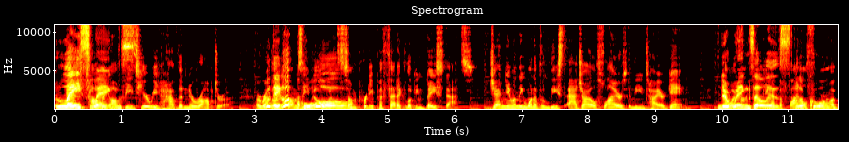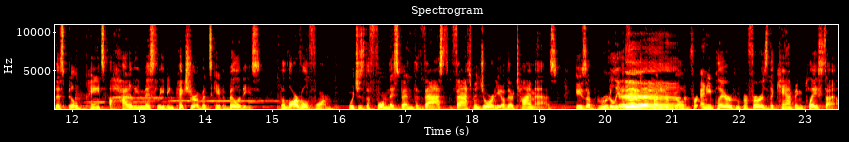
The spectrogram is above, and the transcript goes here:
Lace Topping off. B tier, we have the Neuroptera, a rather they look clumsy build cool. with some pretty pathetic-looking base stats. Genuinely one of the least agile flyers in the entire game. Their However, wings looking at always the final look form of this build paints a highly misleading picture of its capabilities. The larval form, which is the form they spend the vast, vast majority of their time as, is a brutally effective predator build for any player who prefers the camping playstyle.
